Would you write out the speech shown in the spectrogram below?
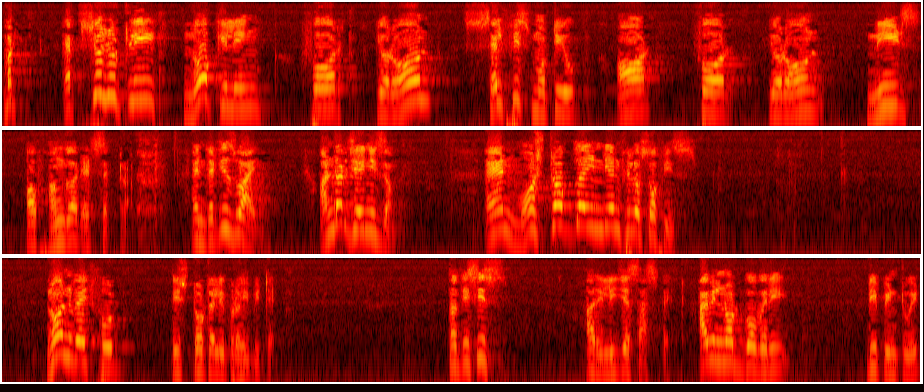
but absolutely no killing for your own selfish motive or for your own needs of hunger, etc. And that is why, under Jainism and most of the Indian philosophies, non-veg food is totally prohibited. Now this is a religious aspect. I will not go very deep into it.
